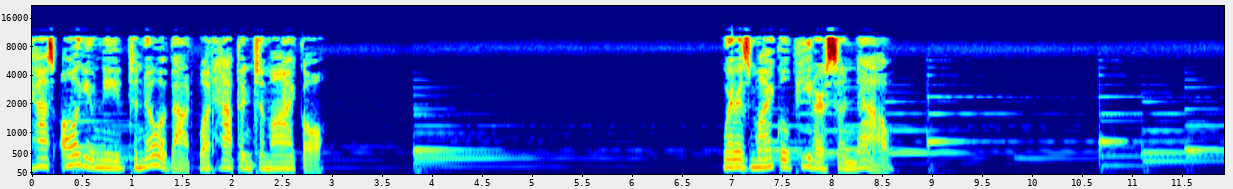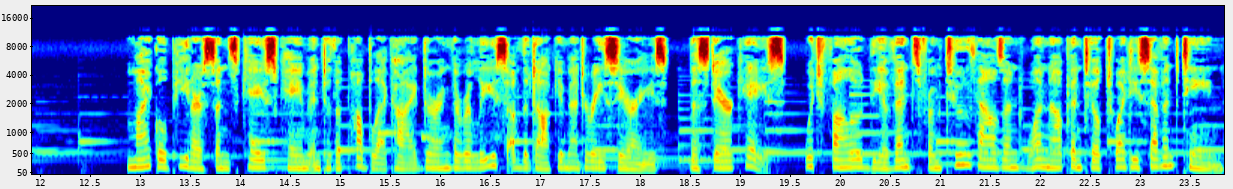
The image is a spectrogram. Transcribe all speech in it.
has all you need to know about what happened to Michael. Where is Michael Peterson now? Michael Peterson's case came into the public eye during the release of the documentary series, The Staircase, which followed the events from 2001 up until 2017.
